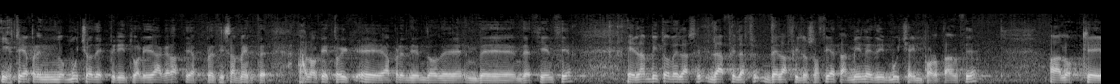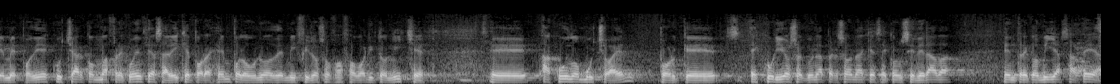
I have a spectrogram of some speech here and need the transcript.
estoy aprendiendo mucho de espiritualidad gracias precisamente a lo que estoy eh, aprendiendo de, ciencia. El ámbito de la, de la filosofía también le doy mucha importancia. A los que me podéis escuchar con más frecuencia, sabéis que, por ejemplo, uno de mis filósofos favoritos, Nietzsche, eh, acudo mucho a él, porque es curioso que una persona que se consideraba entre comillas, atea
